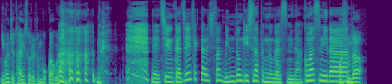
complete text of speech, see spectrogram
이번 주 다이소를 좀 못 가고 있습니다. 네, 지금까지 색다른 시선 민동기 시사평론가였습니다. 고맙습니다. 고맙습니다.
